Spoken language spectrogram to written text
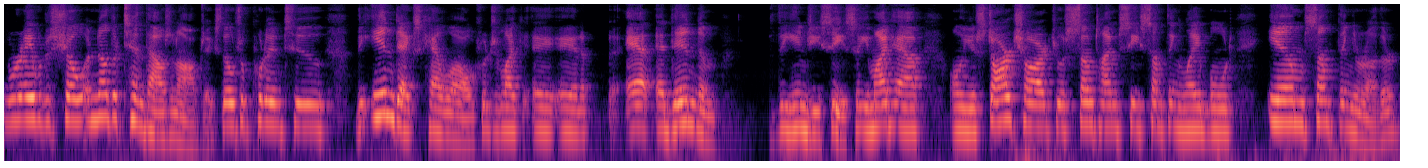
were able to show another 10,000 objects. Those were put into the index catalogs, which are like an addendum to the NGC. So you might have on your star chart, you'll sometimes see something labeled M something or other,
